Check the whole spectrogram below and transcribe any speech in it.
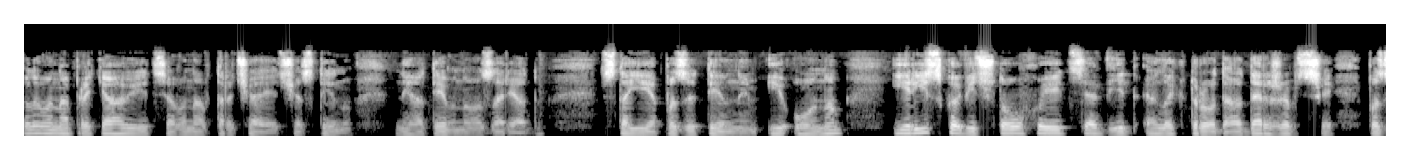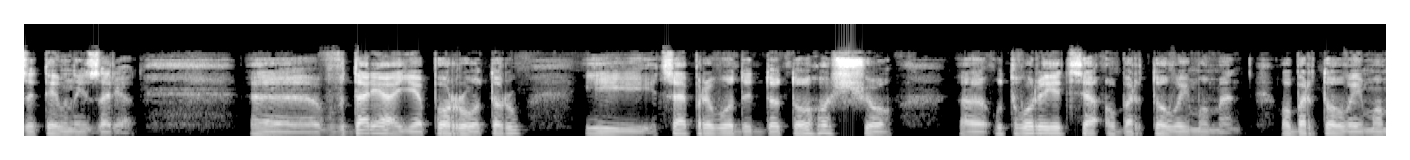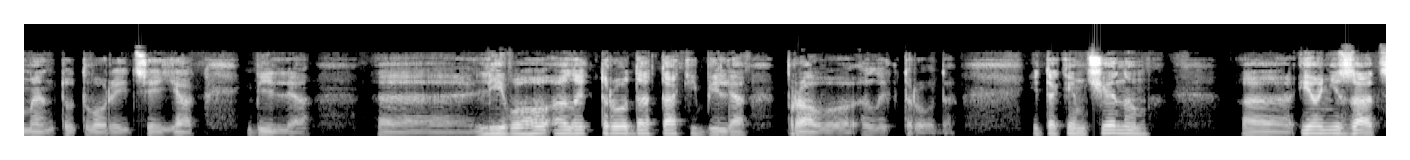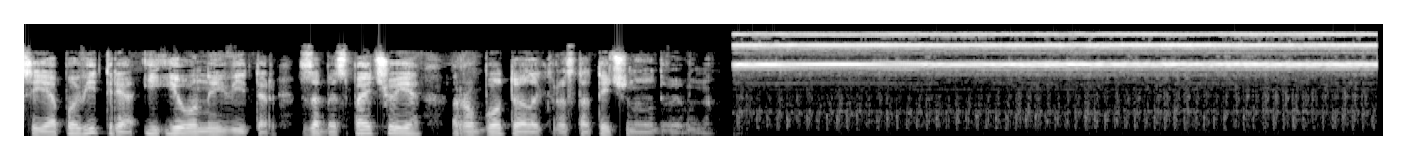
Коли вона притягується, вона втрачає частину негативного заряду, стає позитивним іоном і різко відштовхується від електрода, одержавши позитивний заряд. Е, вдаряє по ротору, і це приводить до того, що утворюється обертовий момент. Обертовий момент утворюється як біля е, лівого електрода, так і біля правого електрода. І таким чином е, іонізація повітря і іонний вітер забезпечує роботу електростатичного двигуна.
